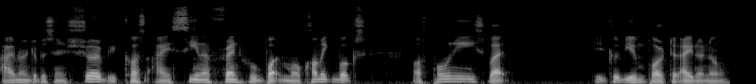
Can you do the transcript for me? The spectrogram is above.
I'm not 100% sure because I seen a friend who bought more comic books of ponies, but it could be imported. I don't know.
